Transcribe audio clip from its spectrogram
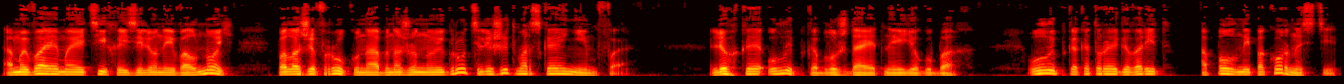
омываемая тихой зеленой волной, положив руку на обнаженную грудь, лежит морская нимфа. Легкая улыбка блуждает на ее губах, улыбка, которая говорит о полной покорности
